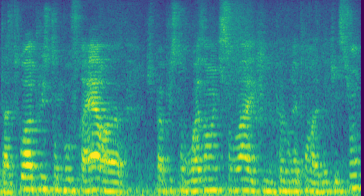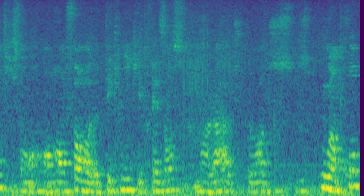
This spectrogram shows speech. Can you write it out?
tu as toi plus ton beau-frère, euh, pas, plus ton voisin qui sont là et qui peuvent répondre à des questions, qui sont en renfort euh, technique et présence, voilà, tu peux avoir 12 12 ou un pro,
